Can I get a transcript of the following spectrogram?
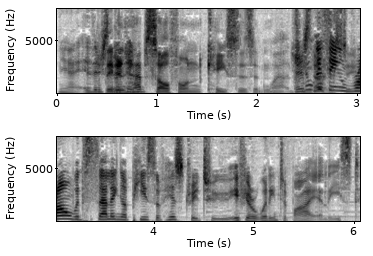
Yeah, eh, there's They didn't have cell phone cases and Well, there's nothing wrong with selling a piece of history to you if you're willing to buy, at least.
